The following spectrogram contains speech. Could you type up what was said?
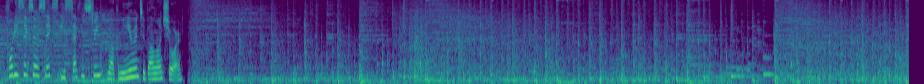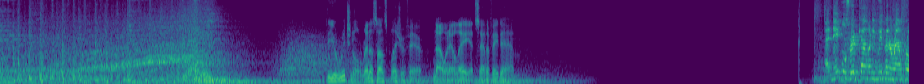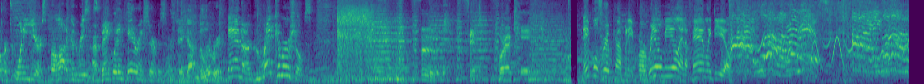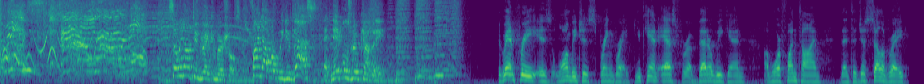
4606 East 2nd Street, welcoming you into Belmont Shore. The original Renaissance Pleasure Fair, now in LA at Santa Fe Dam. At Naples Rib Company, we've been around for over 20 years for a lot of good reasons. Our banquet and catering services. our takeout and delivery. And our great commercials. Food fit for a king. Naples Rib Company for a real meal and a family deal. I love ribs. I love ribs. I love ribs. So we don't do great commercials. Find out what we do best at Naples Rib Company. The Grand Prix is Long Beach's spring break. You can't ask for a better weekend, a more fun time than to just celebrate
